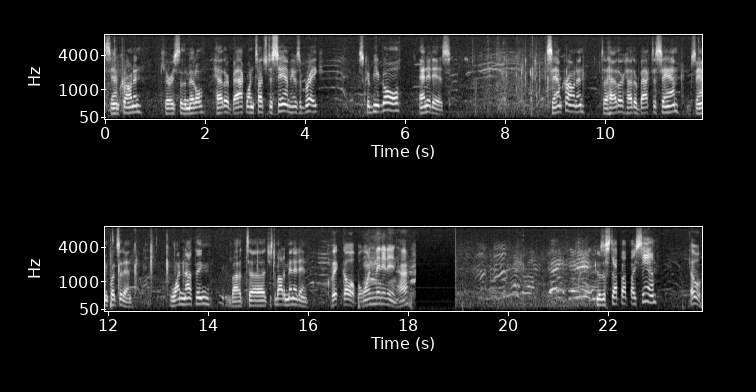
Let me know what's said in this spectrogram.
Sam Cronin carries to the middle. Heather back, one touch to Sam. Here's a break. This could be a goal, and it is. Sam Cronin to Heather. Heather back to Sam. Sam puts it in. One nothing. About uh, just about a minute in. Quick goal, but one minute in, huh? There's a step up by Sam. Oh,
